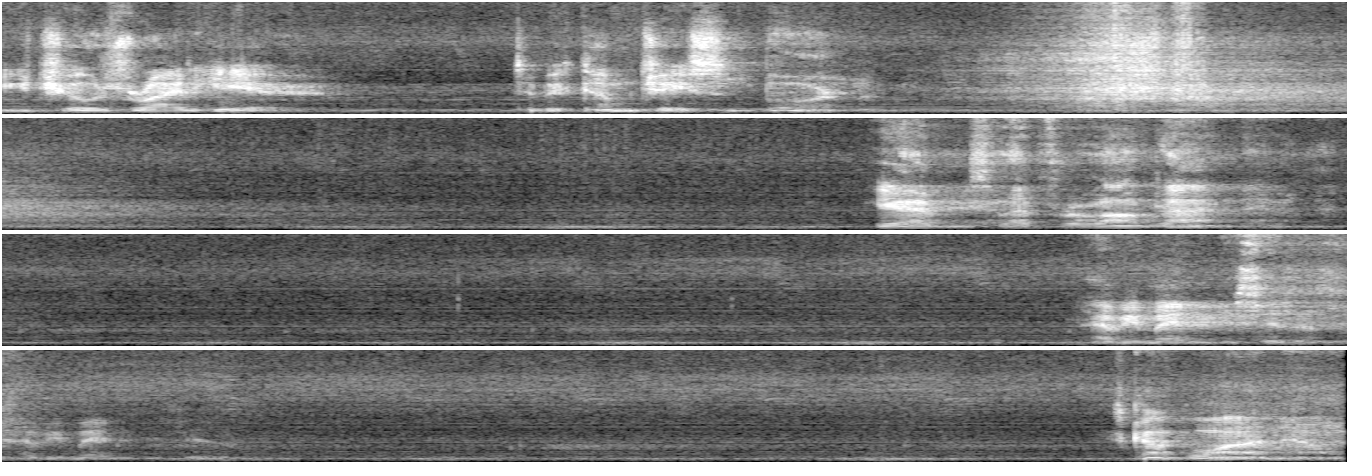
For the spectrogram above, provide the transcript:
you chose right here to become Jason Bourne. You haven't slept for a long time, David. Have you made a decision? Have you made a decision? It's come to go on now.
